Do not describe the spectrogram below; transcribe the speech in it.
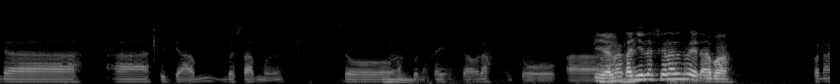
dah uh, sejam bersama so Hmm. aku nak tanya kau lah untuk uh, Eh, aku nak tanya lah sekarang sebenarnya tak apa? kau nak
